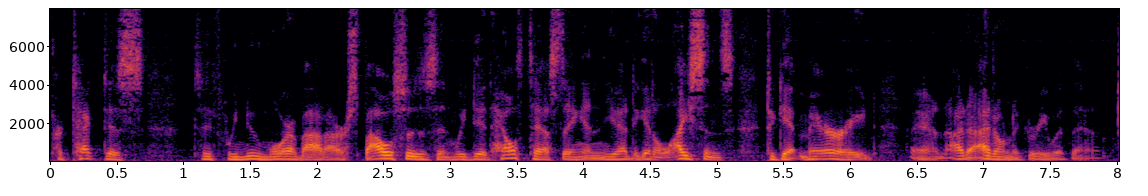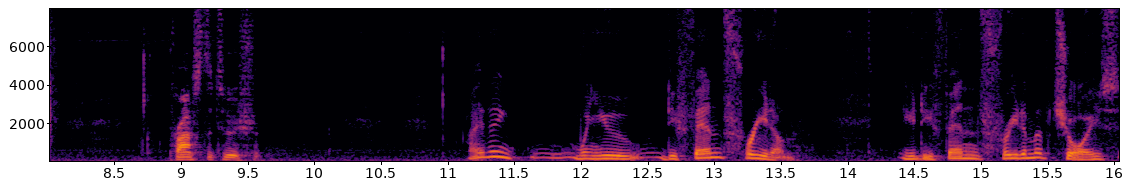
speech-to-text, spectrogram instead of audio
protect us if we knew more about our spouses and we did health testing and you had to get a license to get married. And I, I don't agree with that. Prostitution. I think when you defend freedom, you defend freedom of choice,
